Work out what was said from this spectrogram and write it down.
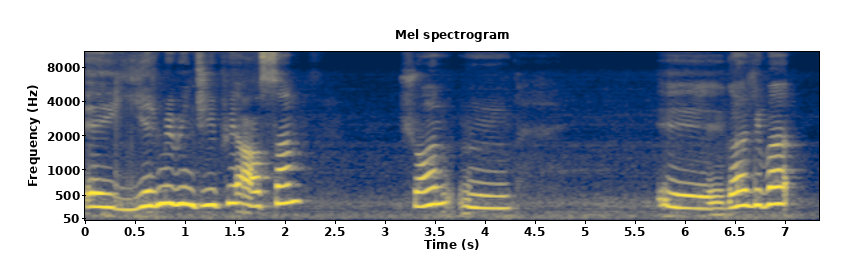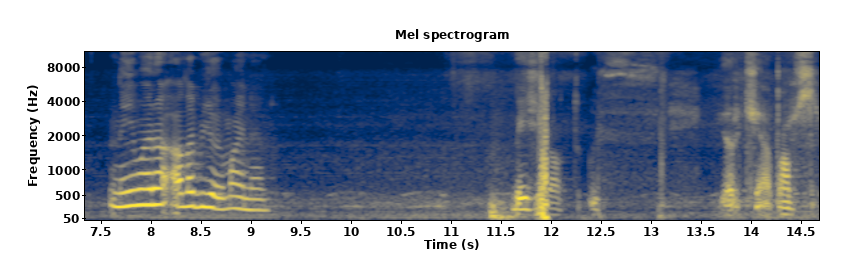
e, 20.000 GP alsam şu an hmm, e, galiba Neymar'ı alabiliyorum aynen. 5 attık. Üf. Diyor ki adamsın.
